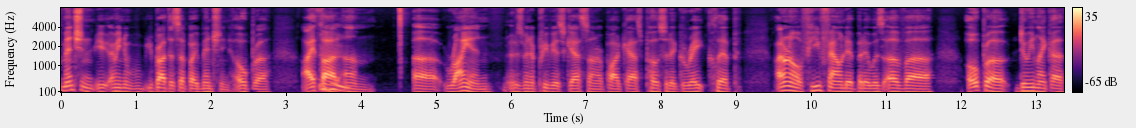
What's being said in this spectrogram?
mentioned. you- I mean, you brought this up by mentioning Oprah. I thought Mm-hmm. um, uh, Ryan, who's been a previous guest on our podcast, posted a great clip. I don't know if he found it, but it was of uh, Oprah doing like a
